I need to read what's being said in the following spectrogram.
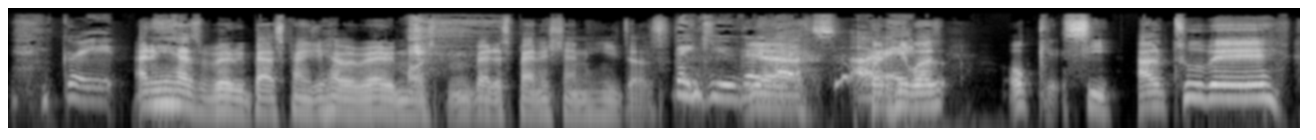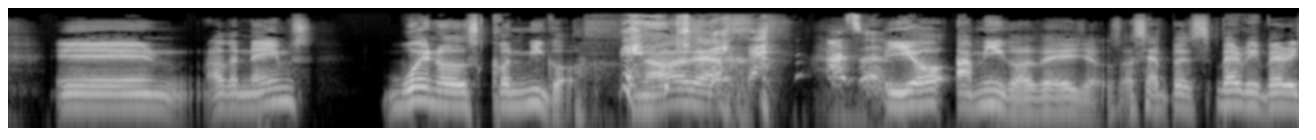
Great. And he has a very bad Spanish. You have a very more better Spanish than he does. Thank you very yeah, much. All but he was, okay, sí, Altuve, and eh, other names, buenos conmigo. No, Yeah. awesome. Yo amigo de ellos. O sea, pues very, very,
